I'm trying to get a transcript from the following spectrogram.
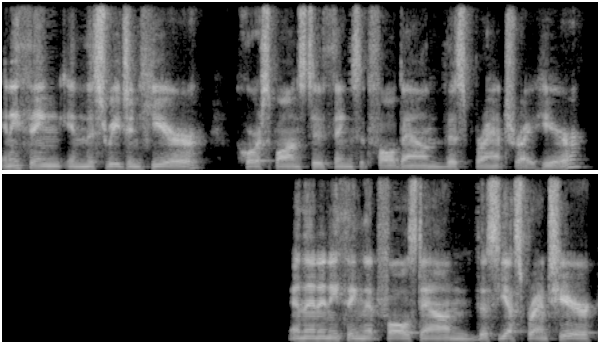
Anything in this region here corresponds to things that fall down this branch right here. And then anything that falls down this yes branch here,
